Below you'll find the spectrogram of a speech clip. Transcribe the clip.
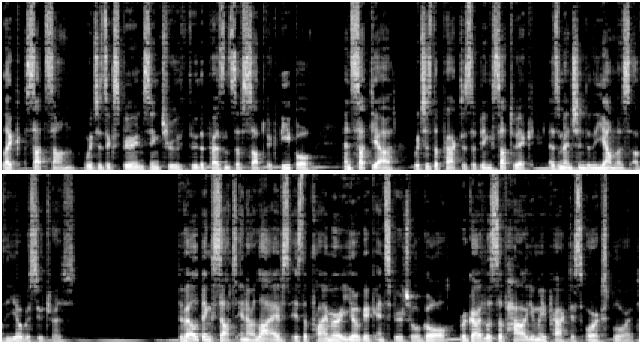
like Satsang, which is experiencing truth through the presence of Sattvik people, and Satya, which is the practice of being Sattvik, as mentioned in the Yamas of the Yoga Sutras. Developing sat in our lives is the primary yogic and spiritual goal, regardless of how you may practice or explore it.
